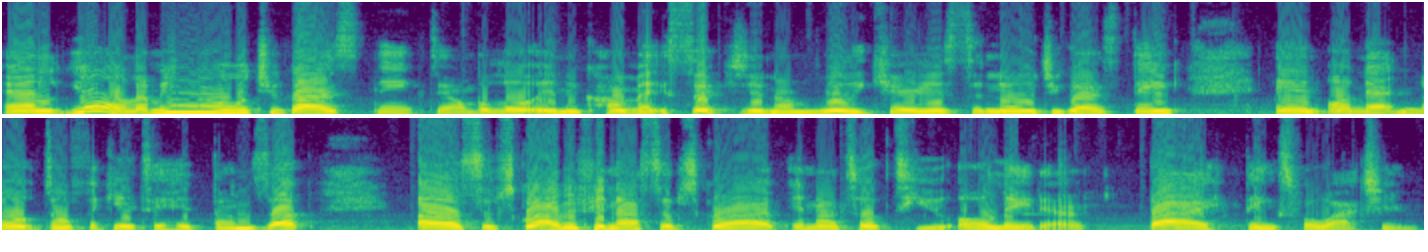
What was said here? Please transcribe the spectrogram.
And yeah, let me know what you guys think down below in the comment section. I'm really curious to know what you guys think. And on that note, don't forget to hit thumbs up. Uh, subscribe if you're not subscribed. And I'll talk to you all later. Bye. Thanks for watching.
